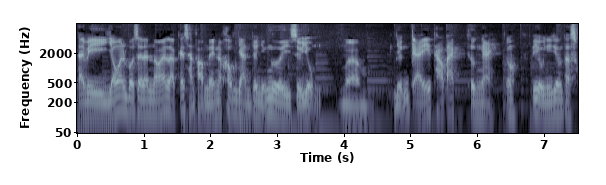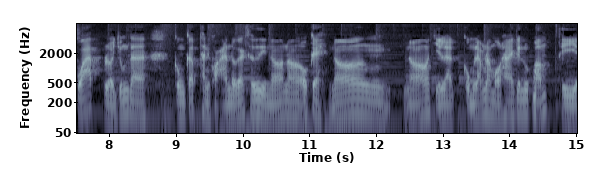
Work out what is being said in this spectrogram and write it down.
tại vì giống anh Poseidon nói là cái sản phẩm này nó không dành cho những người sử dụng mà những cái thao tác thường ngày đúng không? Ví dụ như chúng ta swap rồi chúng ta cung cấp thanh khoản rồi các thứ thì nó nó ok, nó nó chỉ là cùng lắm là một hai cái nút bấm. Thì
